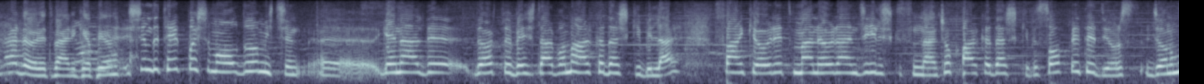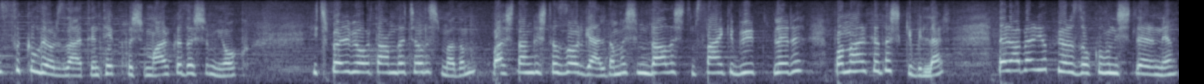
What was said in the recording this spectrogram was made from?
Onlar da öğretmenlik yapıyor. Yani Şimdi tek başıma olduğum için e, genelde 4 ve 5'ler bana arkadaş gibiler. Sanki öğretmen öğrenci ilişkisinden çok arkadaş gibi sohbet ediyoruz. Canımız sıkılıyor zaten tek başıma arkadaşım yok. Hiç böyle bir ortamda çalışmadım. Başlangıçta zor geldi ama şimdi alıştım. Sanki büyükleri bana arkadaş gibiler. Beraber yapıyoruz okulun işlerini.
